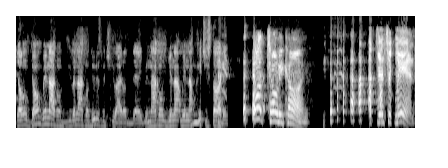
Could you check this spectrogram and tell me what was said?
don't don't. We're not gonna we're not gonna do this with you, Idol today. We're not gonna you're not we're not gonna get you started. Fuck Tony Khan. Fuck Vince McMahon.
